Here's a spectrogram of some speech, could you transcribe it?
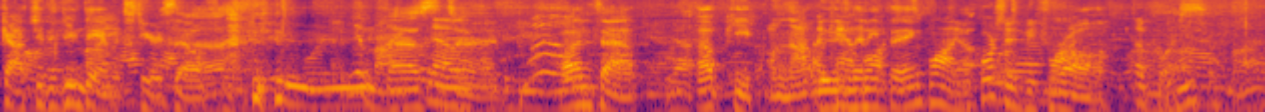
Got you to do damage to yourself. You might. Pass No, turn. Untap. Upkeep. I'm not I losing can't block. It's anything. flying. Of course it'd be flying. Draw. of course.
